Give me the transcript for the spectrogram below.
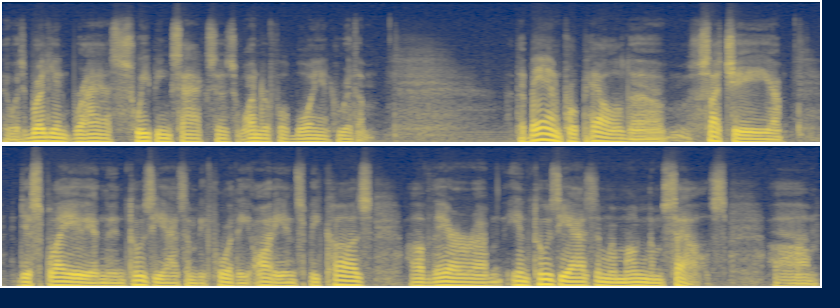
There was brilliant brass, sweeping saxes, wonderful buoyant rhythm. The band propelled uh, such a display and enthusiasm before the audience because of their um, enthusiasm among themselves. Um,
